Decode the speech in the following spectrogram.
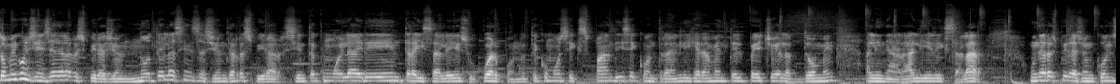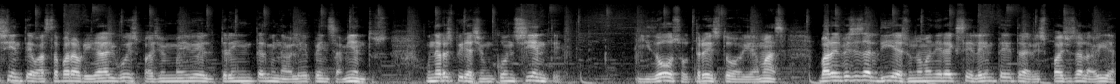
tome conciencia de la respiración, note la sensación de respirar, sienta cómo el aire entra y sale de su cuerpo, note cómo se expande y se contrae ligeramente el pecho del abdomen al inhalar y el exhalar. Una respiración consciente basta para abrir algo de espacio en medio del tren interminable de pensamientos. Una respiración consciente y dos o tres todavía más, varias veces al día es una manera excelente de traer espacios a la vida.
